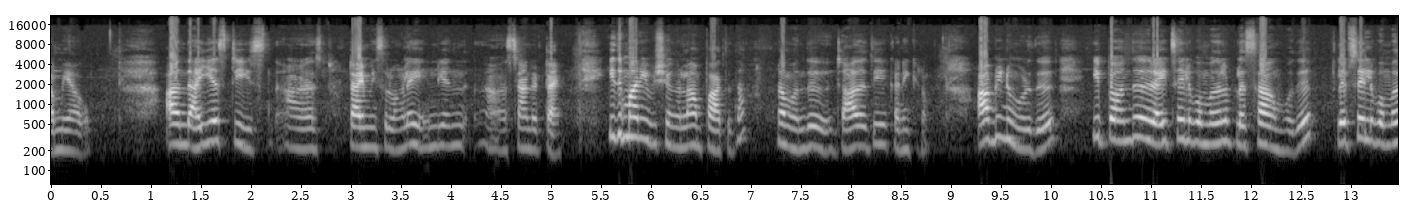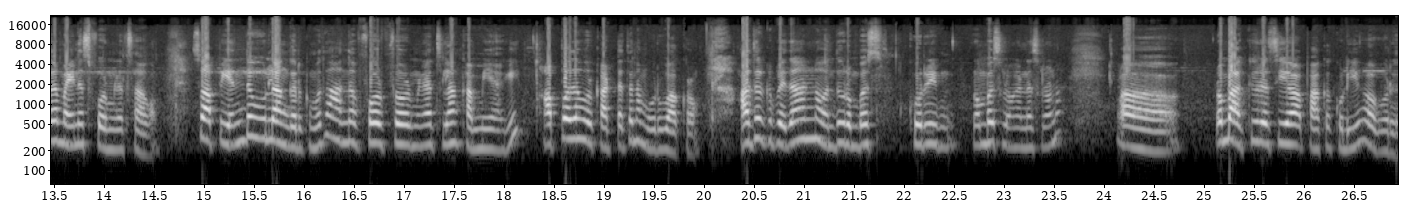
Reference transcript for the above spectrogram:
கம்மியாகும். அந்த ஐஎஸ்டி டைமிங் சொல்லுவாங்களே இந்தியன் ஸ்டாண்டர்ட் டைம் இது மாதிரி விஷயங்கள்லாம் பார்த்து தான் நம்ம வந்து ஜாதகத்தையே கணிக்கணும். அப்படின்னும் பொழுது இப்போ வந்து ரைட் சைடில் போகும்போதெல்லாம் ப்ளஸ் ஆகும்போது லெஃப்ட் சைடில் போகும்போது மைனஸ் ஃபோர் மினிட்ஸ் ஆகும். ஸோ அப்போ எந்த ஊரில் அங்கே இருக்கும்போது அந்த ஃபோர் ஃபோர் மினிட்ஸ்லாம் கம்மியாகி அப்போ தான் ஒரு கட்டத்தை நம்ம உருவாக்குறோம். அதற்கு பிரதான வந்து ரொம்ப குறி ரொம்ப சொல்லுவாங்க என்ன சொல்லுவாங்கன்னா ரொம்ப அக்யூரஸியாக பார்க்கக்கூடிய ஒரு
